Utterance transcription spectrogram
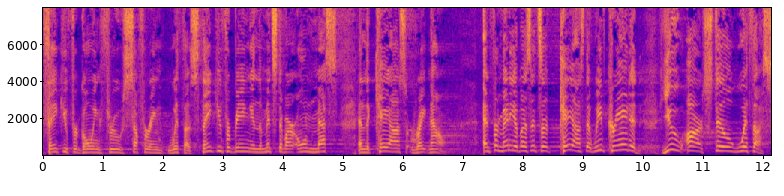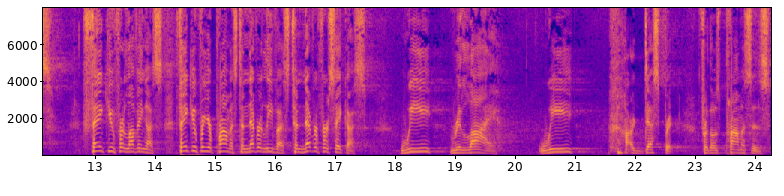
Thank you for going through suffering with us. Thank you for being in the midst of our own mess and the chaos right now. And for many of us, it's a chaos that we've created. You are still with us. Thank you for loving us. Thank you for your promise to never leave us, to never forsake us. We rely, we are desperate for those promises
